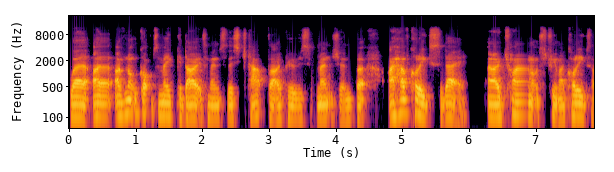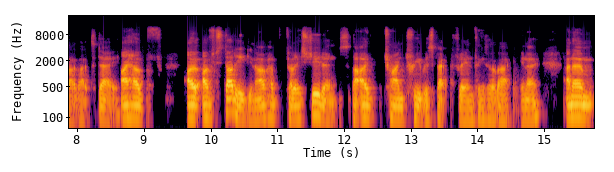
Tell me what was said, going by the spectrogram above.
where I, I've not got to make a direct amends to this chap that I previously mentioned, but I have colleagues today, and I try not to treat my colleagues like that today. I have I, have studied, you know, I've had fellow students that I try and treat respectfully and things like that, you know. And um,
